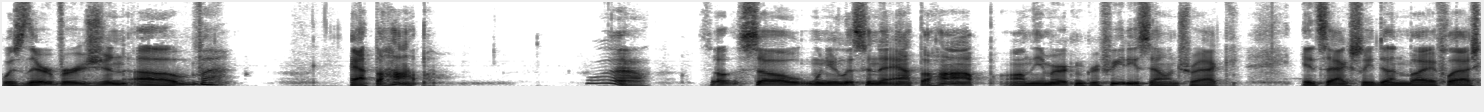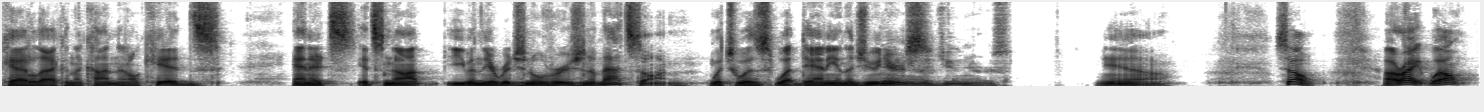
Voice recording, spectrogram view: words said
was their version of "At the Hop." Wow. So, so when you listen to "At the Hop" on the American Graffiti soundtrack, it's actually done by Flash Cadillac and the Continental Kids, and it's it's not even the original version of that song, which was what Danny and the Juniors. the juniors. Yeah. So, all right. Well,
